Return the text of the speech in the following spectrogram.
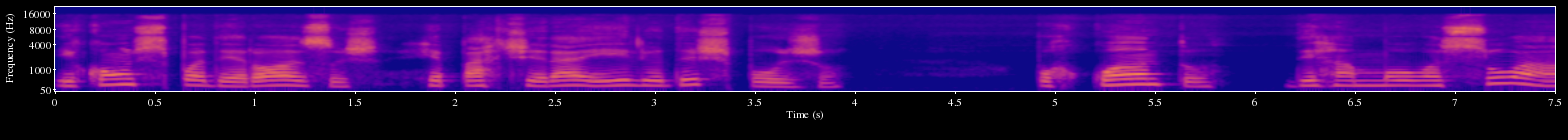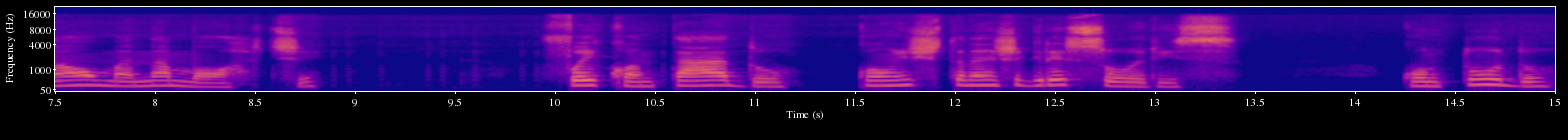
e com os poderosos repartirá ele o despojo, porquanto derramou a sua alma na morte. Foi contado com os transgressores Contudo,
